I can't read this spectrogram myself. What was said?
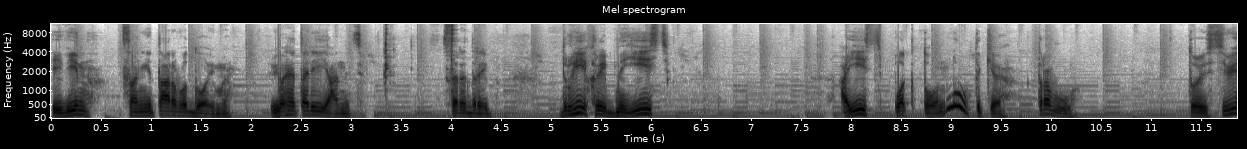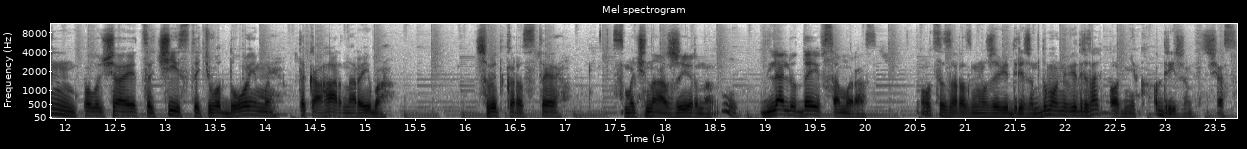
І він санітар водойми, вегетаріянець серед риб. Других риб не їсть, а їсть плактон, ну таке, траву. Тобто він, виходить, чистить водойми, така гарна риба, швидко росте, смачна, жирна. Ну, для людей в самий раз. Ну, це зараз ми вже відріжемо. Думав, не відрізати плавник. Одріжемо зараз.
